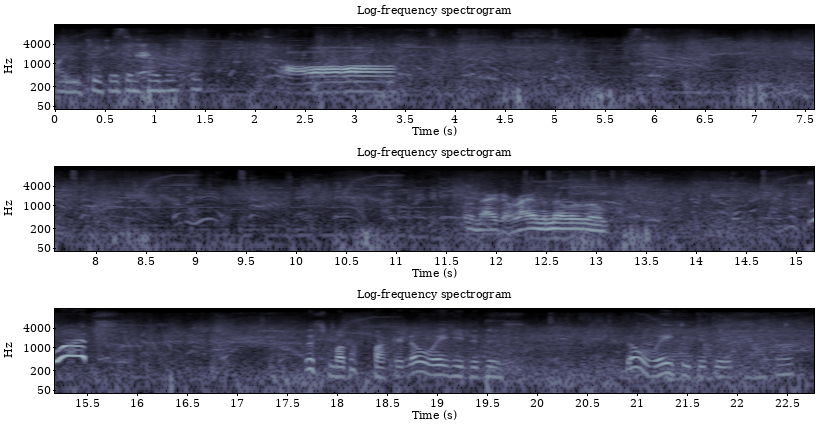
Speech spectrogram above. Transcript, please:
Are you two chickens play against you? Oh. We're magnet right in the middle of the room. What? This motherfucker, no way he did this. No way he did this. Uh-huh.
